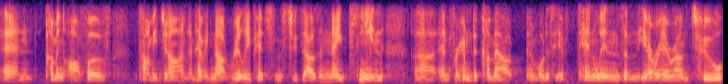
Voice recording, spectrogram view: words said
And coming off of Tommy John and having not really pitched since 2019, uh, and for him to come out and what does he have 10 wins and an ERA around two.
